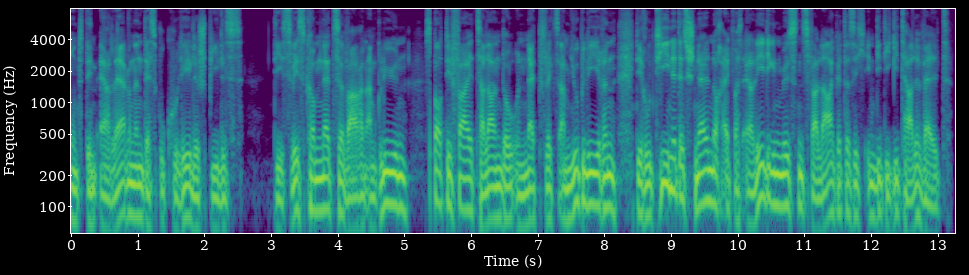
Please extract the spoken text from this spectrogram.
und dem Erlernen des Ukulele-Spiels. Die Swisscom-Netze waren am Glühen, Spotify, Zalando und Netflix am Jubilieren. Die Routine des schnell noch etwas erledigen müssens verlagerte sich in die digitale Welt.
